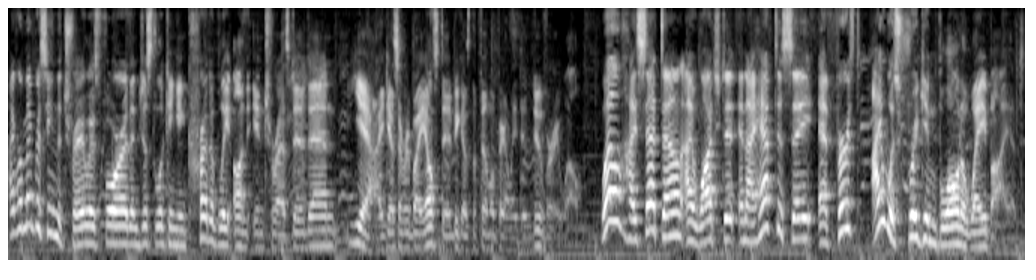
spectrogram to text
I remember seeing the trailers for it and just looking incredibly uninterested, and yeah, I guess everybody else did because the film apparently didn't do very well. Well, I sat down, I watched it, and I have to say, at first, I was friggin' blown away by it.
